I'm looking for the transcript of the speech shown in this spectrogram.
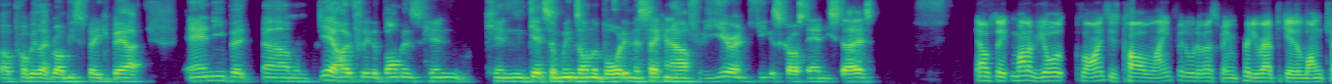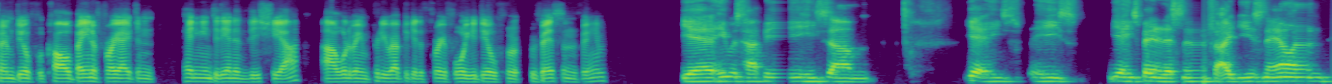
I'll probably let Robbie speak about Andy, but um, yeah, hopefully the Bombers can can get some wins on the board in the second half of the year, and fingers crossed Andy stays. Obviously, one of your clients is Kyle Langford. Would have been pretty rap to get a long-term deal for Kyle. Being a free agent heading into the end of this year, uh, would have been pretty rap to get a three or four-year deal for Essendon for him. Yeah, he was happy. He's um, yeah, he's he's yeah, he's been at Essendon for eight years now and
